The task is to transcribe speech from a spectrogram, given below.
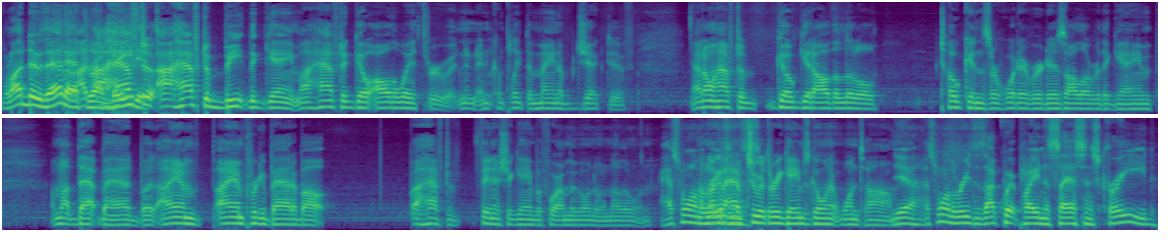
Well, I do that after I, have beat to. it. I have to beat the game. I have to go all the way through it and, and complete the main objective. I don't have to go get all the little tokens or whatever it is all over the game. I'm not that bad, but I am. I am pretty bad about. I have to finish a game before I move on to another one. That's one of the I'm not going to have two or three games going at one time. yeah, that's one of the reasons I quit playing Assassin's Creed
